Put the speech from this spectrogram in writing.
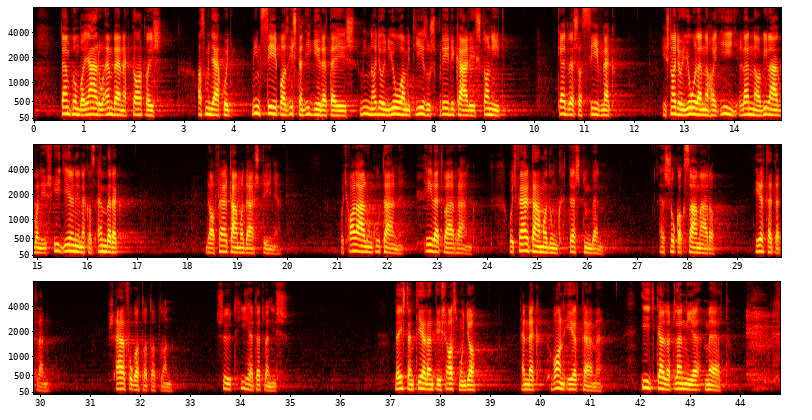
templomba járó embernek tartva is. Azt mondják, hogy mind szép az Isten ígérete, és mind nagyon jó, amit Jézus prédikál és tanít, kedves a szívnek, és nagyon jó lenne, ha így lenne a világban, és így élnének az emberek, de a feltámadás ténye, hogy halálunk után élet vár ránk, hogy feltámadunk testünkben, ez sokak számára érthetetlen és elfogadhatatlan, sőt hihetetlen is. De Isten kijelentés azt mondja, ennek van értelme. Így kellett lennie, mert.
